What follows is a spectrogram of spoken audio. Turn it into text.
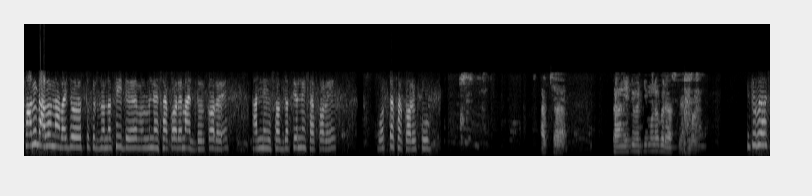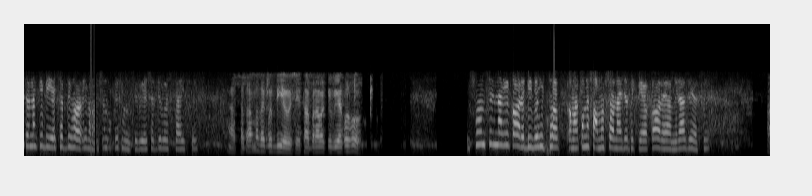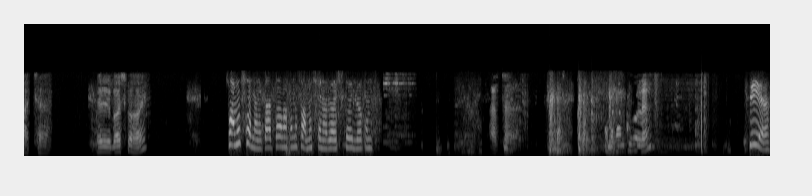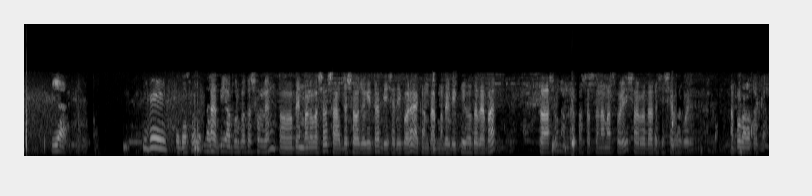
স্বামী ভালো না ভাই যৌতুকের জন্য ফিডে নেশা করে মারধর করে আর সব জাতীয় নেশা করে। অত্যাচার করে খুব। আচ্ছা। কারণ ইউটিউবে কি মনে করে আসলেন বলেন? ইউটিউবে আসলে নাকি বিয়ে শাদী হয় মানুষের মুখে শুনছি বিয়ে শাদী বসে আইছে। আচ্ছা তো একবার বিয়ে হয়েছে তারপর আবার কি বিয়ে করব? শুনছি নাকি করে বিবাহিত হোক আমার কোনো সমস্যা নাই যদি কেউ করে আমি রাজি আছি। আচ্ছা যদি বয়স্ক হয়? সমস্যা নাই তা তো আমার কোনো সমস্যা নাই বয়স্ক হইলেও কোনো আচ্ছা। নাম কি বললেন? প্রিয়া। প্রিয়া। জি। দর্শক আপনারা কথা শুনলেন তো প্রেম ভালোবাসা সাহায্য সহযোগিতা বিয়ে শাদী করা একান্ত আপনাদের ব্যক্তিগত ব্যাপার। তো আসুন আমরা পাঁচ নামাজ পড়ি সর্বদা দেশের সেবা করি। আপু ভালো থাকবেন।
